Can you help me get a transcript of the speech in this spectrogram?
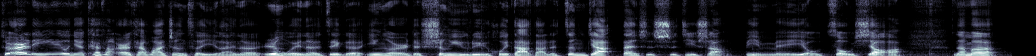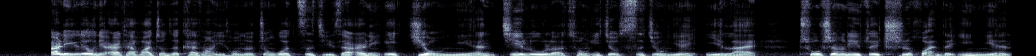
所以，二零一六年开放二胎化政策以来呢，认为呢这个婴儿的生育率会大大的增加，但是实际上并没有奏效啊。那么。二零一六年二胎化政策开放以后呢，中国自己在二零一九年记录了从一九四九年以来出生率最迟缓的一年，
